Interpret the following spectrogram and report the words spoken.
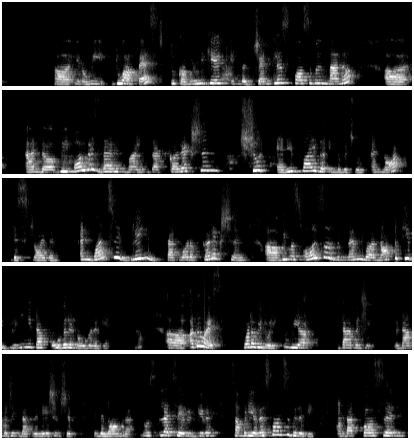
uh, you know, we do our best to communicate in the gentlest possible manner. Uh, and uh, we always bear in mind that correction should edify the individual and not destroy them. And once we bring that word of correction, uh, we must also remember not to keep bringing it up over and over again. You know? Uh, otherwise, what are we doing? We are damaging. We're damaging that relationship in the long run. You know, let's say we've given somebody a responsibility, and that person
